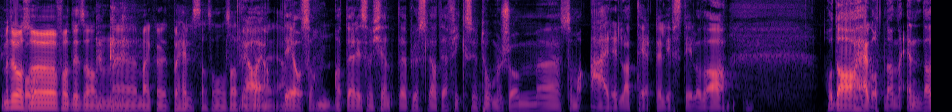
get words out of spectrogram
men du har også fått litt sånn eh, Merka litt på helsa sånn også? Ja, ja, er- det også. At jeg liksom kjente plutselig at jeg fikk symptomer som, eh, som er relatert til livsstil, og da og da har jeg gått noen enda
